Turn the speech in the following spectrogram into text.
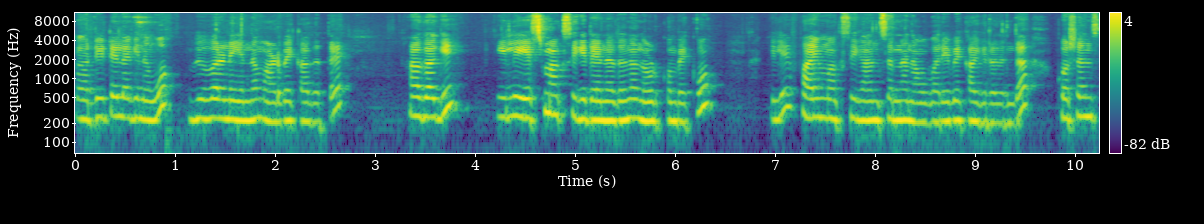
ಕ ಡೀಟೇಲಾಗಿ ನಾವು ವಿವರಣೆಯನ್ನು ಮಾಡಬೇಕಾಗತ್ತೆ. ಹಾಗಾಗಿ ಇಲ್ಲಿ ಎಷ್ಟು ಮಾರ್ಕ್ಸ್ ಸಿಗಿದೆ ಅನ್ನೋದನ್ನು ನೋಡ್ಕೊಬೇಕು. ಇಲ್ಲಿ ಫೈವ್ ಮಾರ್ಕ್ಸಿಗೆ ಆನ್ಸರ್ನ ನಾವು ಬರೀಬೇಕಾಗಿರೋದ್ರಿಂದ ಕ್ವಶನ್ಸ್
